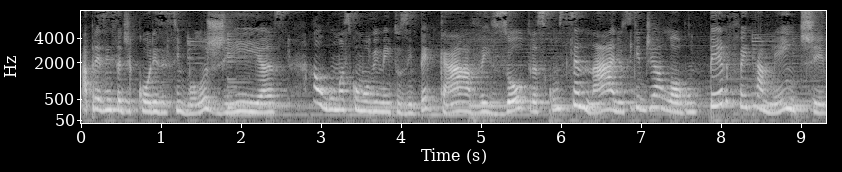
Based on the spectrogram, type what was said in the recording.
a presença de cores e simbologias algumas com movimentos impecáveis, outras com cenários que dialogam perfeitamente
